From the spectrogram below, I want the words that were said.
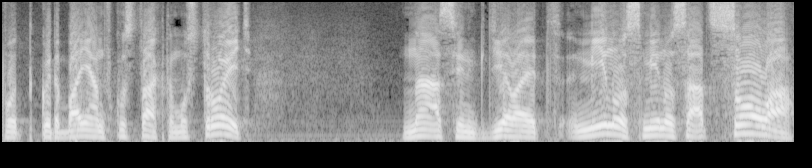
вот какой-то баян в кустах там устроить. Насинг делает минус, минус от Соло.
